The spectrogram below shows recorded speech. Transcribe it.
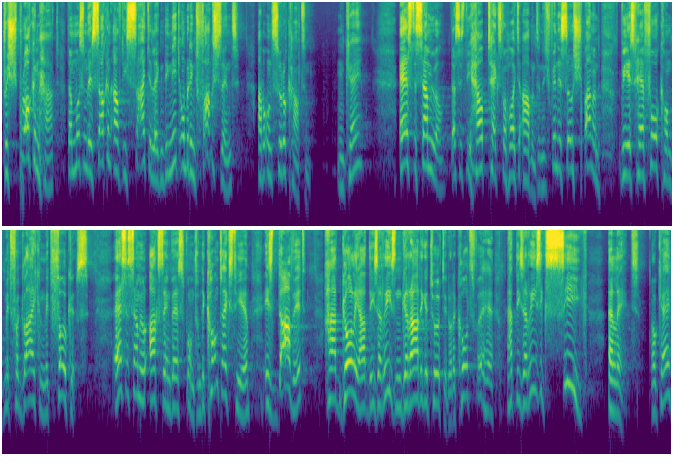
versprochen hat, dann müssen wir Sachen auf die Seite legen, die nicht unbedingt falsch sind, aber uns zurückhalten. Okay? 1. Samuel, das ist die Haupttext für heute Abend. Und ich finde es so spannend, wie es hervorkommt mit Vergleichen, mit Fokus. 1. Samuel 18, Vers 5. Und der Kontext hier ist, David hat Goliath, dieser Riesen, gerade getötet. Oder kurz vorher hat dieser riesige Sieg erlebt. Okay?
